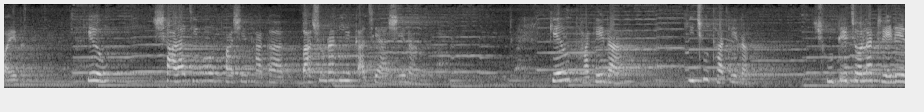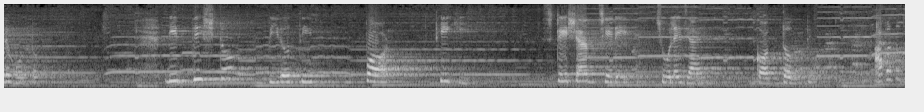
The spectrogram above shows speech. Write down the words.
হয় না। কেউ সারা জীবন পাশে থাকার বাসনা নিয়ে কাছে আসে না। কেউ থাকে না, কিছু থাকে না। ছুটে চলা ট্রেনের মতো। নির্দিষ্ট বিরতির পর ঠিকই স্টেশন ছেড়ে চলে যায় গন্তব্যে। আপাতত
